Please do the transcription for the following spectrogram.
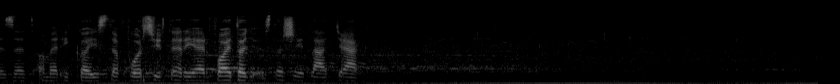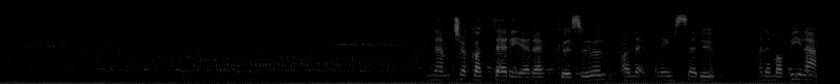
400 benevezett amerikai Staffordshire Terrier fajta győztesét látják. Nem csak a terrierek közül a legnépszerűbb hanem a világ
